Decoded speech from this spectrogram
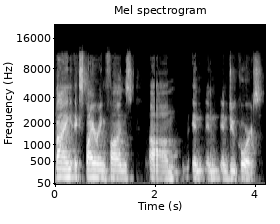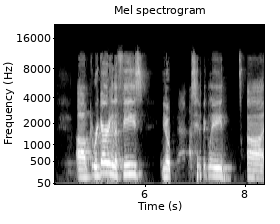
buying expiring funds um, in, in, in, due course. Um, regarding the fees, you know, that typically uh,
